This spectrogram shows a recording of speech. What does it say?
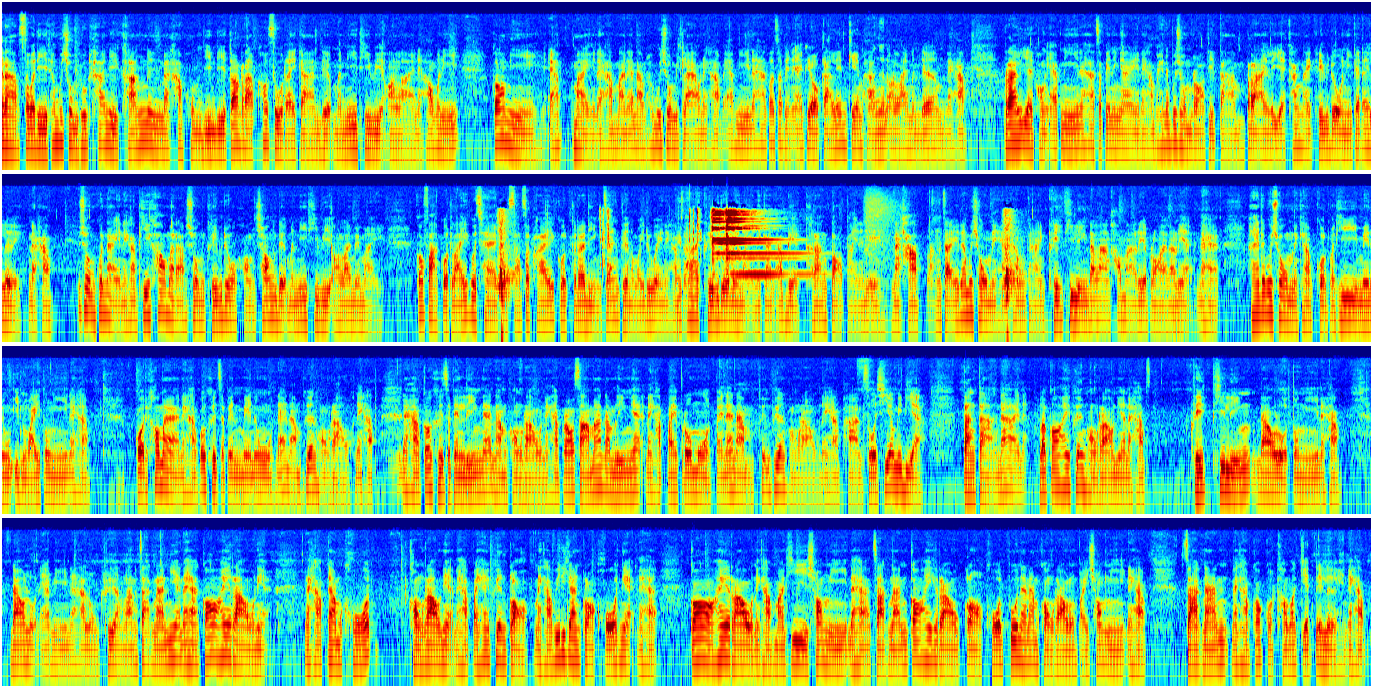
กราบสวัสดีท่านผู้ชมทุกท่านอีกครั้งหนึ่งนะครับผมยินดีต้อนรับเข้าสู่รายการ The Money TV ออนไลน์นะครับวันนี้ก็มีแอปใหม่นะครับมาแนะนำท่านผู้ชมอีกแล้วนะครับแอปนี้นะฮะก็จะเป็นแอปเกี่ยวกับการเล่นเกมหาเงินออนไลน์เหมือนเดิมนะครับรายละเอียดของแอปนี้นะฮะจะเป็นยังไงนะครับให้ท่านผู้ชมรอติดตามรายละเอียดข้างในคลิปวิดีโอนี้ก็ได้เลยนะครับผู้ชมคนไหนนะครับที่เข้ามารับชมคลิปวิดีโอของช่อง The Money TV ออนไลน์ใหม่ๆ ก็ฝากกดไลค์ กดแชร์ กด Subscribe กดกระดิ่งแจ้งเตือนเอาไว้ด้วยนะครับไม่พลาดคลิปวิดีโอใหม่ๆในการอัปเดตครั้งต่อไปนั่นเองนะครับหลังจากที่ท่านผู้ชมนะฮะทำการคลิกที่ลิงก์ด้านล่างเข้ามาเรียบร้อยแล้วเนี่ยนะฮะให้ท่านผู้ชมนะครับกดมาที่เมนู Invite ตรงนี้นะครับกดเข้ามานะครับก็คือจะเป็นเมนูแนะนำเพื่อนของเรานะครับนะครับก็คือจะเป็นลิงก์แนะนำของเรานะครับเราสามารถนำลิงก์เนี้ยนะครับไปโปรโมทไปแนะนำเพื่อนๆของเรานะครับผ่านโซเชียลมีเดียต่างๆ ได้นะแล้วก็ให้เพื่อนของเราเนี่ยนะครับคลิกที่ลิงก์ดาวน์โหลดตรงนี้นะครับ ดาวน์โหลดแอปนี้นะฮะลงเครื่องหลังจากนั้นเนี่ยนะฮะก็ให้เราเนี่ยนะครับนำโค้ดของเราเนี่ยนะครับไปให้เพื่อนกรอกนะครับ วิธีการกรอกโค้ดเนี่ยนะฮะก็ให้เรานะครับมาที่ช่องนี้นะฮะจากนั้นก็ให้เรากรอกโค้ดผู้แนะนำของเราลงไปช่องนี้นะครับ จากนั้นนะครับก็กดคำว่า get ได้เลยนะครับ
